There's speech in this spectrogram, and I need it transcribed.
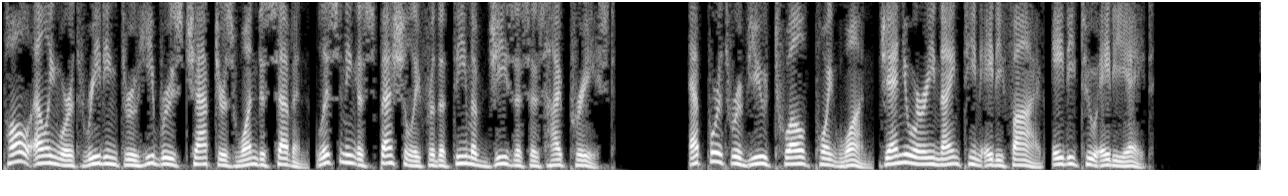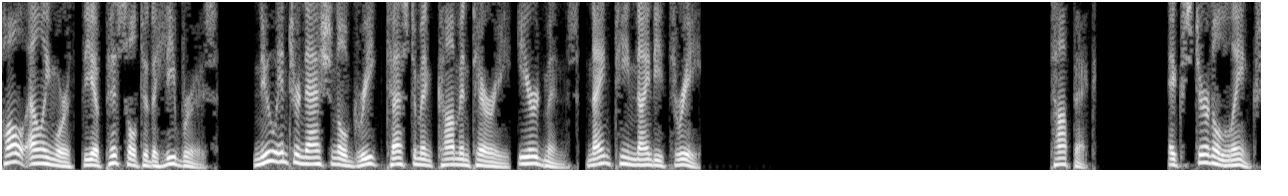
Paul Ellingworth reading through Hebrews chapters 1 to 7, listening especially for the theme of Jesus as high priest. Epworth Review 12.1, January 1985, 82-88. Paul Ellingworth, The Epistle to the Hebrews. New International Greek Testament Commentary, Eerdmans, 1993. Topic: External links.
